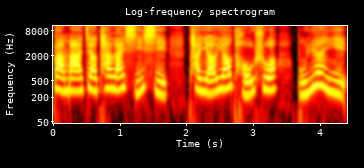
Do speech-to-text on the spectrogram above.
爸妈叫它来洗洗它摇摇头说不愿意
